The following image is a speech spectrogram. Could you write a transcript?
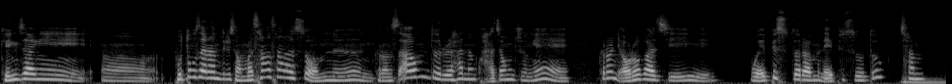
굉장히 어, 보통 사람들이 정말 상상할 수 없는 그런 싸움들을 하는 과정 중에 그런 여러 가지 뭐 에피소드라면 에피소드 참 음.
